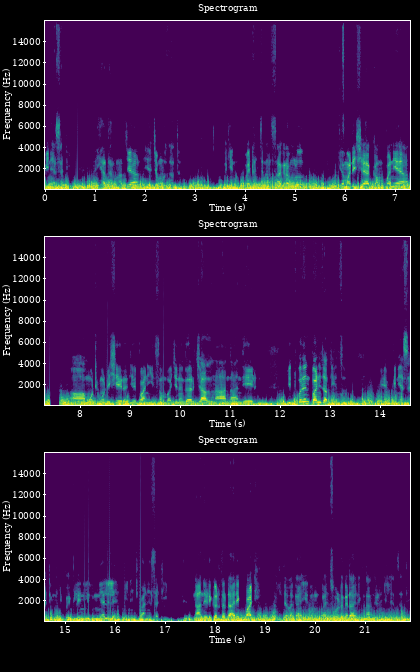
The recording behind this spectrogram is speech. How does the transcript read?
पिण्यासाठी तर ह्या धरणाच्या याच्यामुळं जातं. म्हणजे पैठणच्या नाथसागरामुळं एम आय डी कंपन्या मोठे मोठे शहर जे पाणी संभाजीनगर जालना नांदेड इथपर्यंत पाणी जाते याचं. हे पिण्यासाठी म्हणजे पाईपलाईन इथून नेलेलं आहे पिण्याच्या पाण्यासाठी. नांदेडकडं तर डायरेक्ट पाठी. म्हणजे त्याला काय इथून पाणी सोडलं का डायरेक्ट नांदेड जिल्ह्यात जाते.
